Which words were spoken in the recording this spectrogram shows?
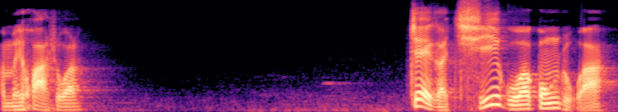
没话说了。这个齐国公主啊，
